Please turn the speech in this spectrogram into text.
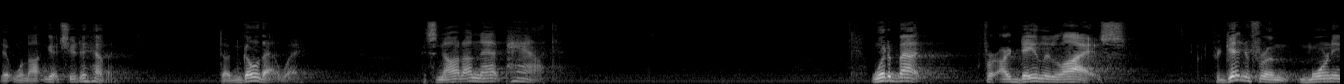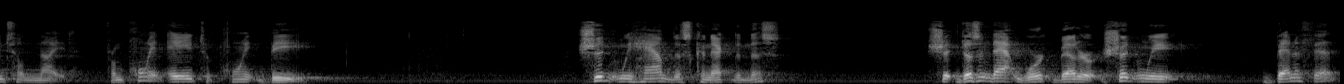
It will not get you to heaven. It Doesn't go that way. It's not on that path. What about for our daily lives? For getting from morning till night, from point A to point B. Shouldn't we have this connectedness? Should, doesn't that work better? Shouldn't we benefit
